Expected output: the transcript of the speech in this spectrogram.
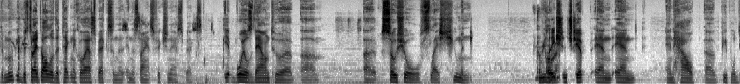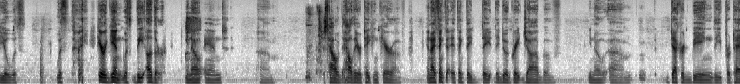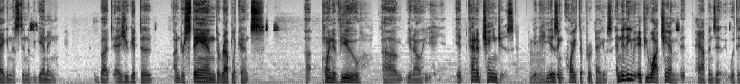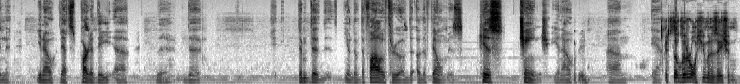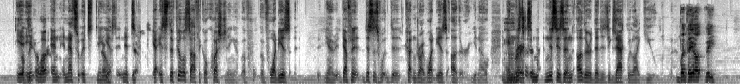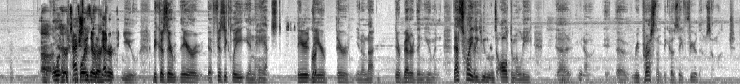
the movie, besides all of the technical aspects and the and the science fiction aspects, it boils down to a, um, a social slash human Component. relationship and and and how uh, people deal with with here again with the other, you know, and um, just how how they are taken care of. And I think that I think they they, they do a great job of, you know, um, Deckard being the protagonist in the beginning, but as you get to understand the replicants' uh, point of view, um, you know, he, it kind of changes. It- Mhm. He isn't quite the protagonist, and it even if you watch him, it happens within the, you know, that's part of the uh, the the the the you know the, the follow through of the of the film is his change. You know, Mhm. um, yeah. it's the literal humanization It, it well, and and that's it's you know? yes, and it's Yeah. yeah, it's the philosophical questioning of, of of what is, you know, definite. This is what the cut and dry. What is other? You know, and Mhm. this is an and this is an other that is exactly like you. but they are they uh, or Harrison actually Ford's they're character- better than you because they're they're uh, physically enhanced they're Right. they're they're you know not they're better than human that's why the humans ultimately uh, you know uh, repress them because they fear them so much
